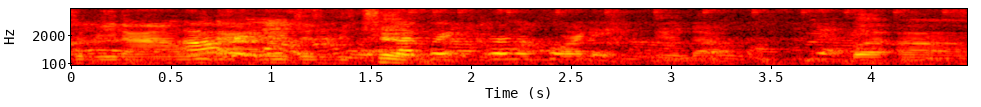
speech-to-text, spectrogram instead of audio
text. to be down, we Already. down here just be Like chilling, we're, we're recording. you know. But um,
